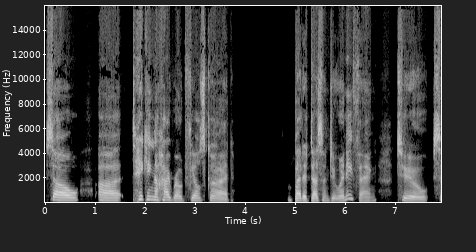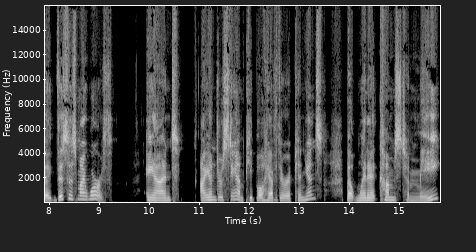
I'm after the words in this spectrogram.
So, uh, taking the high road feels good, but it doesn't do anything to say, this is my worth. And I understand people have their opinions, but when it comes to me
